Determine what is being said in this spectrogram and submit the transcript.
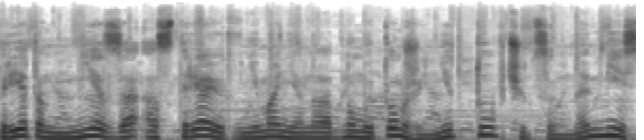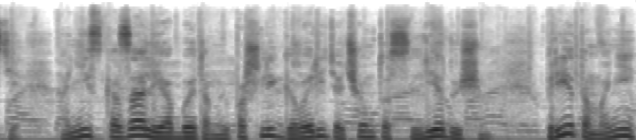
при этом не заостряют внимание на одном и том же, не топчутся на месте. Они сказали об этом и пошли говорить о чем-то следующем. При этом они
